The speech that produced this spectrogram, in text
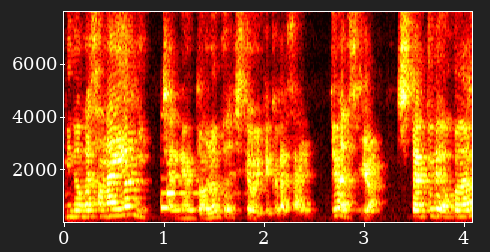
見逃さないようにチャンネル登録しておいてください。では次は、自宅で行うホーム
